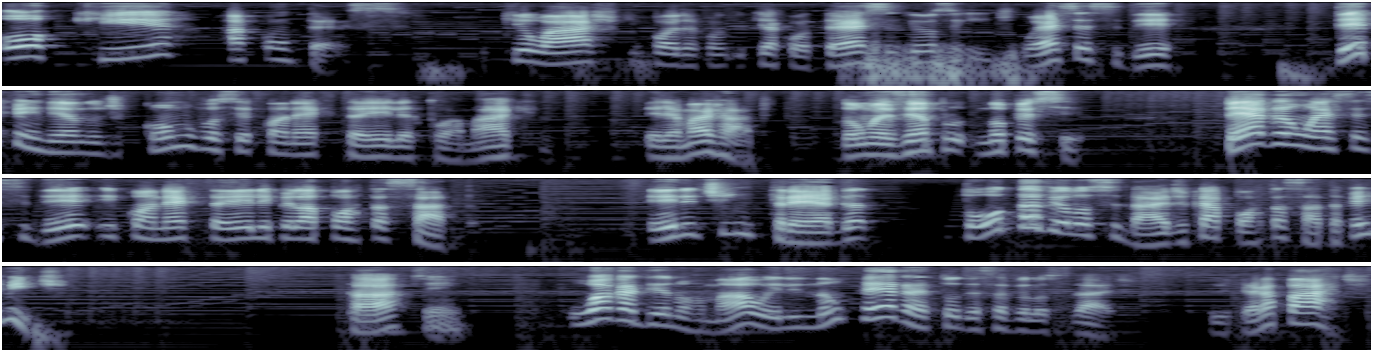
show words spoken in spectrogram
o que acontece? O que eu acho que pode que acontece é o seguinte: o SSD, dependendo de como você conecta ele à tua máquina, ele é mais rápido. Dou um exemplo no PC. Pega um SSD e conecta ele pela porta SATA. Ele te entrega toda a velocidade que a porta SATA permite. Tá? Sim. O HD normal, ele não pega toda essa velocidade. Ele pega parte.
